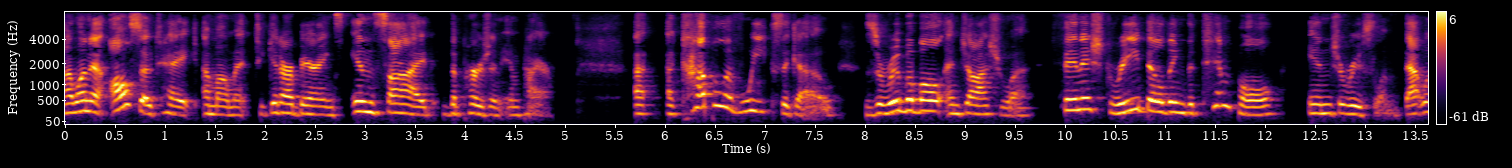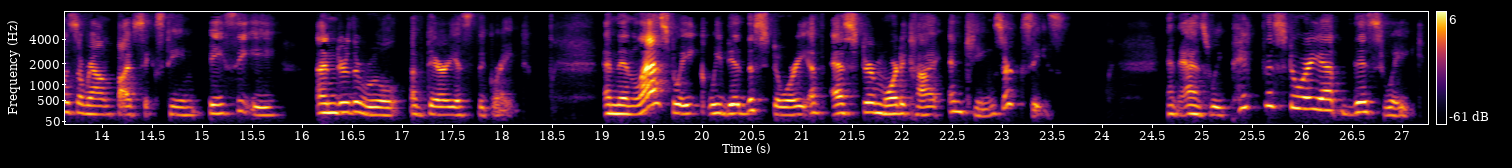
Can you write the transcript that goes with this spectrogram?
I want to also take a moment to get our bearings inside the Persian Empire a, couple of weeks ago, Zerubbabel and Joshua finished rebuilding the temple in Jerusalem. That was around 516 BCE under the rule of Darius the Great. And then last week, we did the story of Esther, Mordecai, and King Xerxes. And as we pick the story up this week,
